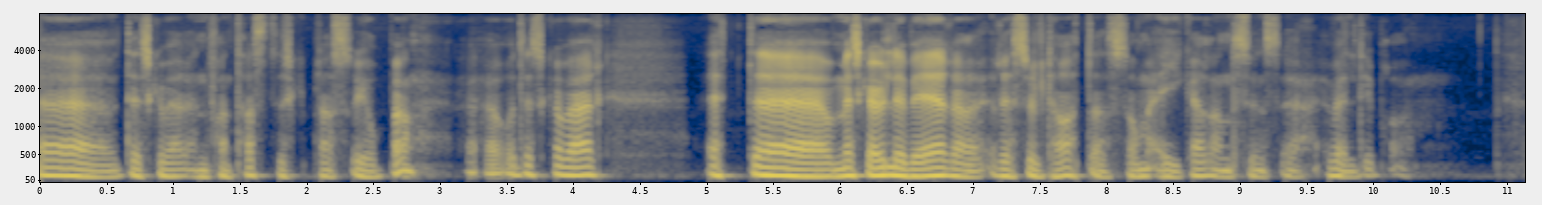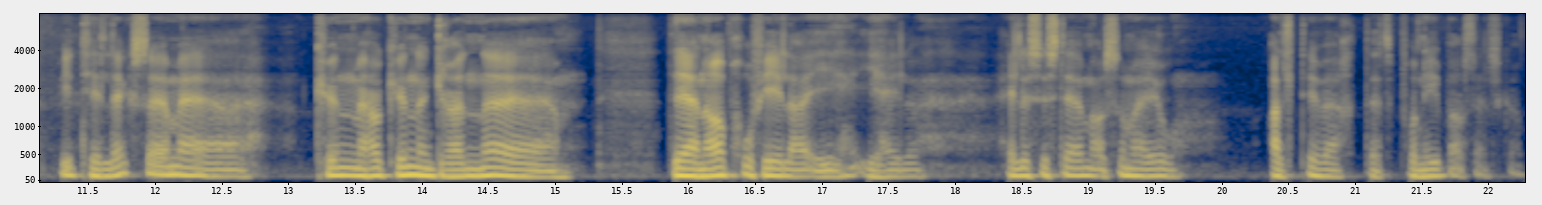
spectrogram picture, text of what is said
Eh, det skal være en fantastisk plass å jobbe. Og det skal være et Vi skal jo levere resultater som eierne syns er veldig bra. I tillegg så er vi kun Vi har kun grønne DNA-profiler i, i hele, hele systemet. Altså vi har jo alltid vært et fornybarselskap.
